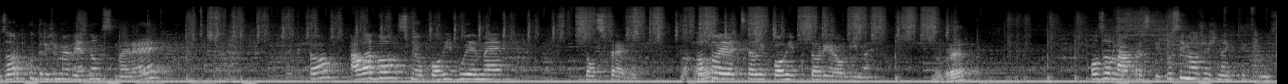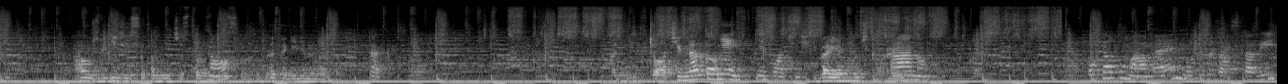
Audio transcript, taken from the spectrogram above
vzorku držíme v jednom smere, takto, alebo s ňou pohybujeme do stredu. Aha. Toto je celý pohyb, ktorý robíme. Dobre. Pozor na prsty, tu si môžeš nechty skúsiť. A už vidím, že sa tam niečo toho no. Dobre, tak ideme na to. Tak. A tlačím na to? Nie, netlačíš. Iba jednúčko, hej? Áno. Pokiaľ tu máme, môžeme zastaviť.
